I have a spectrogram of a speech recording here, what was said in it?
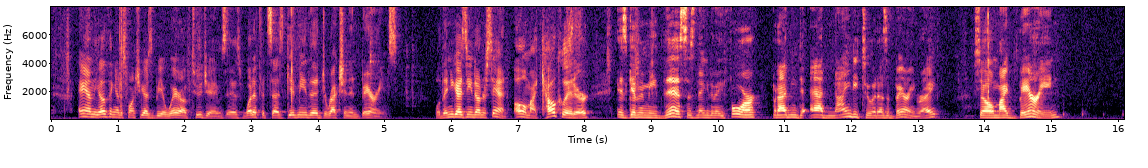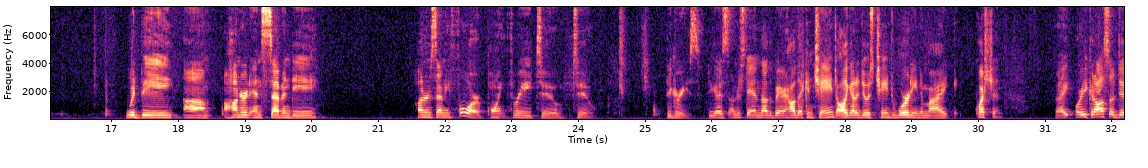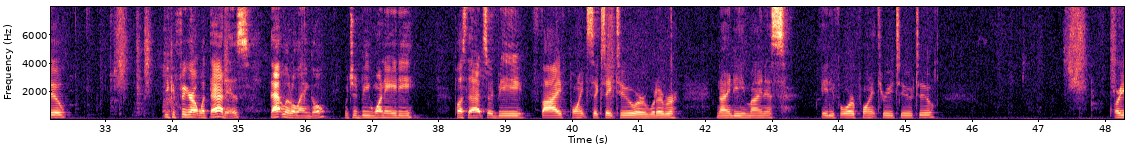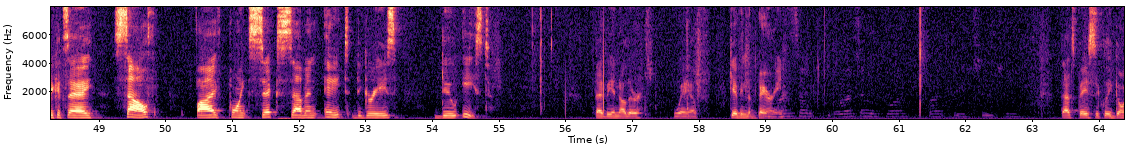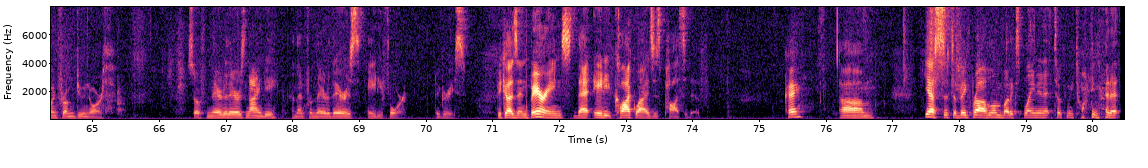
And the other thing I just want you guys to be aware of too, James, is what if it says, give me the direction and bearings? Well, then you guys need to understand, oh, my calculator is giving me this as negative 84, but I need to add 90 to it as a bearing, right? So my bearing would be um, 170 174.322 degrees. Do you guys understand how, the how that can change? All I got to do is change wording in my question, right? Or you could also do, you could figure out what that is, that little angle, which would be 180 plus that, so it'd be 5.682 or whatever, 90 minus 84.322. Or you could say south 5.678 degrees due east. That'd be another way of giving the bearing. That's basically going from due north. So from there to there is 90, and then from there to there is 84 degrees. Because in bearings, that 80 clockwise is positive. Okay? Um, Yes, it's a big problem, but explaining it took me 20 minutes.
